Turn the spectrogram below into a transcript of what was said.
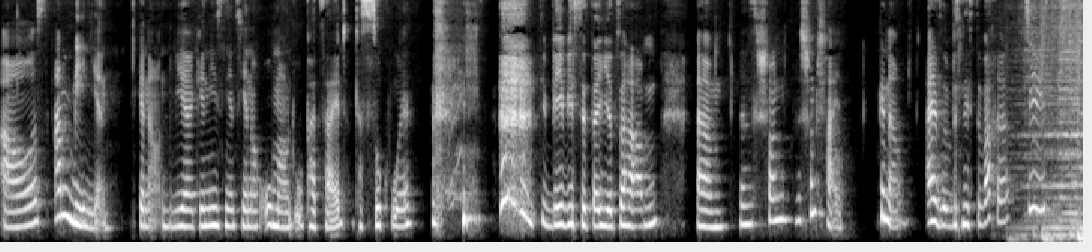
aus Armenien. Genau, und wir genießen jetzt hier noch Oma und Opa Zeit. Das ist so cool, die Babysitter hier zu haben. Ähm, das ist schon, das ist schon fein. Genau. Also bis nächste Woche. Tschüss.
